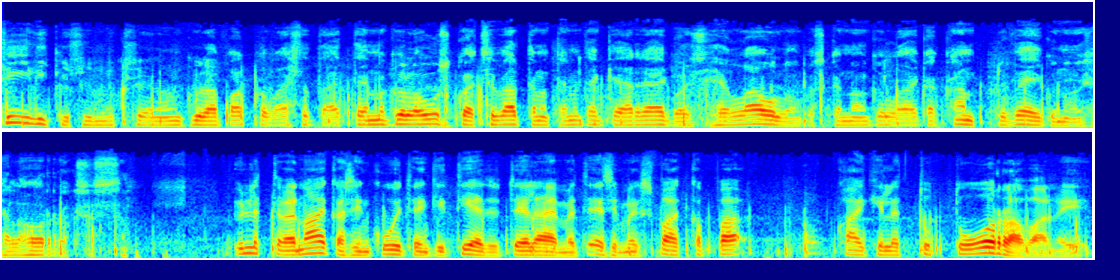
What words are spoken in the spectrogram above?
siivikysymykseen on kyllä pakko vastata, että en mä kyllä usko, että se välttämättä mitenkään reagoisi siihen lauluun, koska ne on kyllä aika kanttu vei, kun on siellä horroksessa. Yllättävän aikaisin kuitenkin tietyt eläimet, esimerkiksi vaikkapa kaikille tuttu orava, niin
